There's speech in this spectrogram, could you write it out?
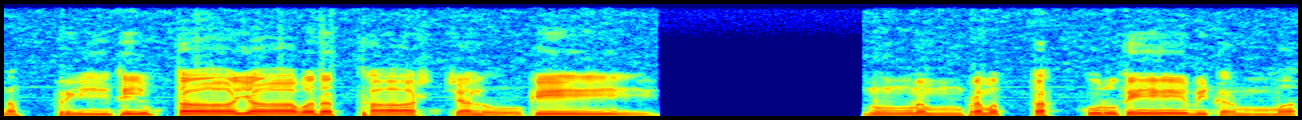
न प्रीतियुक् यावदर्थाश्च लोके। नूनम् प्रमत्तः कुरुते विकर्म।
